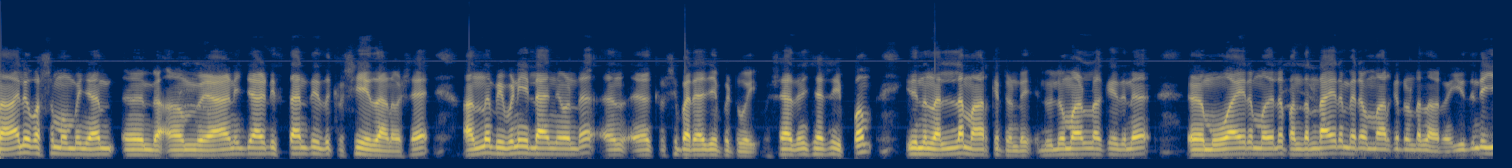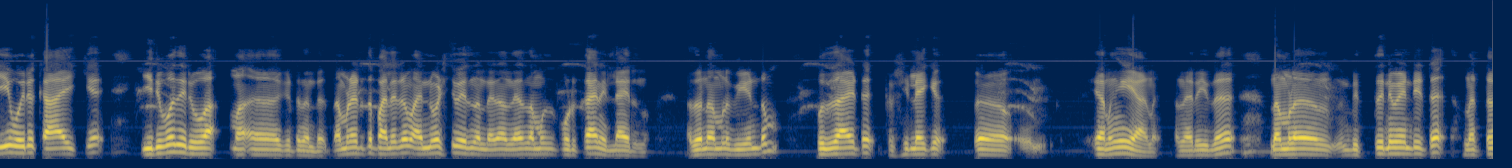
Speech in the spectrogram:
നാല് വർഷം മുമ്പ് ഞാൻ വാണിജ്യാടിസ്ഥാനത്തിൽ ഇത് കൃഷി ചെയ്തതാണ്. പക്ഷെ അന്ന് വിപണി ഇല്ലാഞ്ഞുകൊണ്ട് കൃഷി പരാജയപ്പെട്ടു പോയി പക്ഷെ അതിനുശേഷം ഇപ്പം ഇതിന് നല്ല മാർക്കറ്റ് ഉണ്ട് ലുലു മാളിലൊക്കെ ഇതിന് മൂവായിരം മുതൽ പന്ത്രണ്ടായിരം വരെ മാർക്കറ്റ് ഉണ്ടെന്ന് പറഞ്ഞു ഇതിന്റെ ഈ ഒരു കായ്ക്ക് ഇരുപത് രൂപ കിട്ടുന്നുണ്ട്. നമ്മുടെ അടുത്ത് പലരും അന്വേഷിച്ച് വരുന്നുണ്ടായിരുന്നു. അന്നേരം നമുക്ക് കൊടുക്കാനില്ലായിരുന്നു. അതുകൊണ്ട് നമ്മൾ വീണ്ടും പുതുതായിട്ട് കൃഷിയിലേക്ക് ഇറങ്ങുകയാണ്. അന്നേരം ഇത് നമ്മൾ വിത്തിന് വേണ്ടിയിട്ട് നട്ട്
